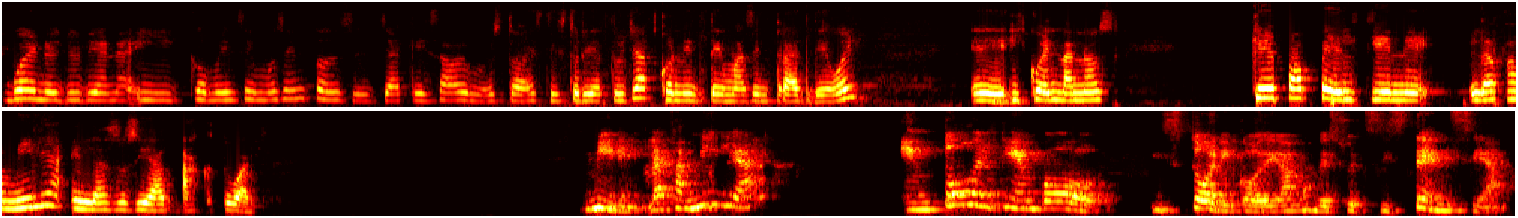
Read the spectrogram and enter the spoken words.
Bueno, Juliana, y comencemos entonces, ya que sabemos toda esta historia tuya, con el tema central de hoy. Eh, y cuéntanos, ¿qué papel tiene la familia en la sociedad actual? Miren, la familia en todo el tiempo histórico, digamos, de su existencia,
